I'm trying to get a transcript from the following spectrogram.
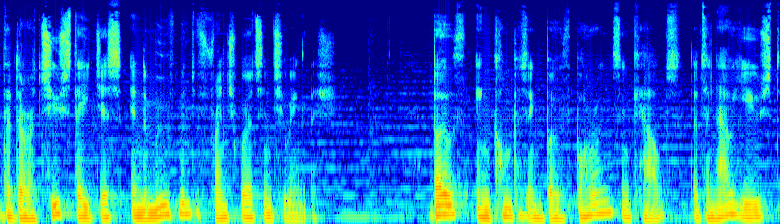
that there are two stages in the movement of French words into English, both encompassing both borrowings and calques that are now used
